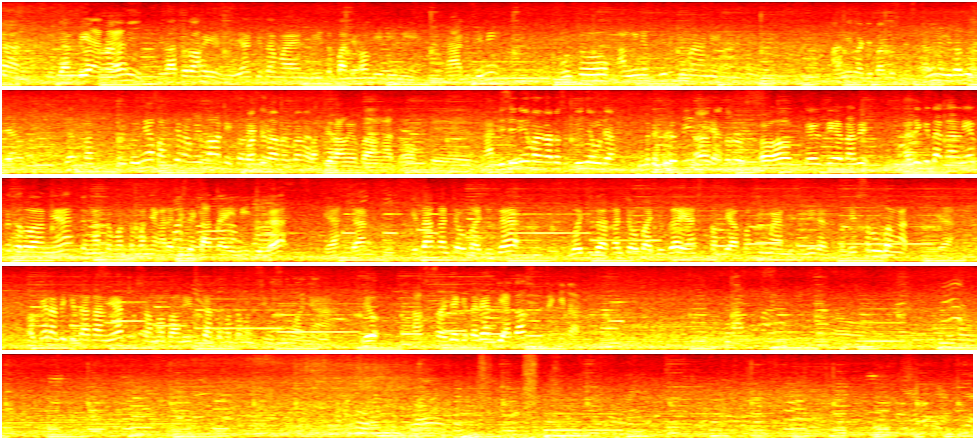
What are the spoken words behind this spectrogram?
Gantian ya. Silaturahim ya kita main di tempatnya Om Didi nih. Nah, di sini untuk anginnya sendiri gimana nih? Angin lagi bagus nih Angin lagi bagus ya. Dan pas, tentunya pasti rame banget nih sore. Pasti rame banget. Pasti rame banget. Oke. Nah, di sini emang ada sepinya udah Udah Rame ya? terus. Oke, siap nanti. Nanti kita akan lihat keseruannya dengan teman-teman yang ada di BKT ini juga ya. Dan kita akan coba juga gue juga akan coba juga ya seperti apa sih main di sini dan seperti seru banget ya. Oke, nanti kita akan lihat bersama Bang Didi dan teman-teman di sini semuanya. Yuk, langsung saja kita lihat di atas cek kita.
